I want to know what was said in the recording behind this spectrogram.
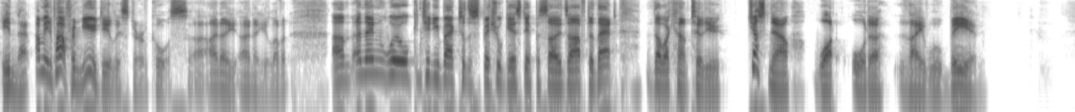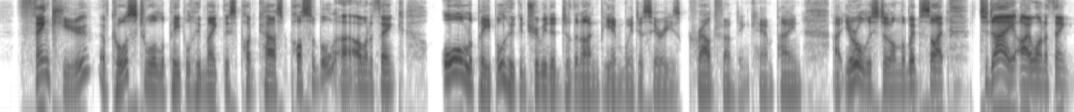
in that. I mean, apart from you, dear listener, of course. I know I know you love it. Um, and then we'll continue back to the special guest episodes after that, though I can't tell you just now what order they will be in. Thank you, of course, to all the people who make this podcast possible. Uh, I want to thank all the people who contributed to the 9pm Winter Series crowdfunding campaign. Uh, you're all listed on the website. Today, I want to thank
